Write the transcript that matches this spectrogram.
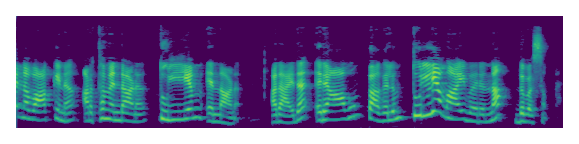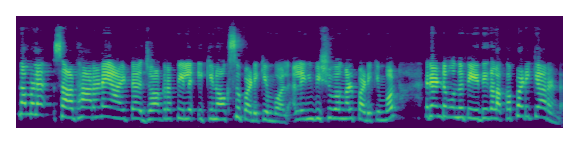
എന്ന വാക്കിന് അർത്ഥം എന്താണ്? തുല്യം എന്നാണ്. അതായത് രാവും പകലും തുല്യമായി വരുന്ന ദിവസം. നമ്മൾ സാധാരണയായിട്ട് ജോഗ്രഫിയിൽ ഇക്കിനോക്സ് പഠിക്കുമ്പോൾ അല്ലെങ്കിൽ വിഷുവങ്ങൾ പഠിക്കുമ്പോൾ രണ്ട് മൂന്ന് തീയതികളൊക്കെ പഠിക്കാറുണ്ട്.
